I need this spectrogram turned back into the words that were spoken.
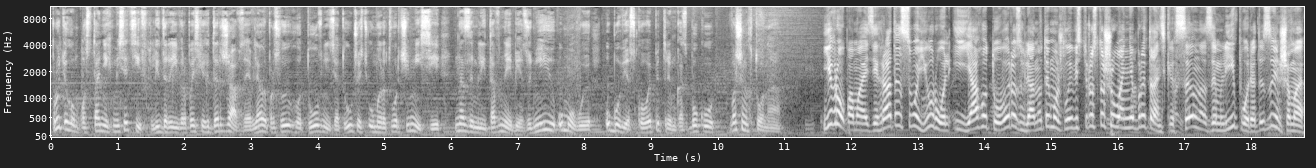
Протягом останніх місяців лідери європейських держав заявляли про свою готовність взяти участь у миротворчій місії на землі та в небі з однією умовою обов'язкова підтримка з боку Вашингтона. Європа має зіграти свою роль, і я готовий розглянути можливість розташування британських сил на землі поряд із іншими.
